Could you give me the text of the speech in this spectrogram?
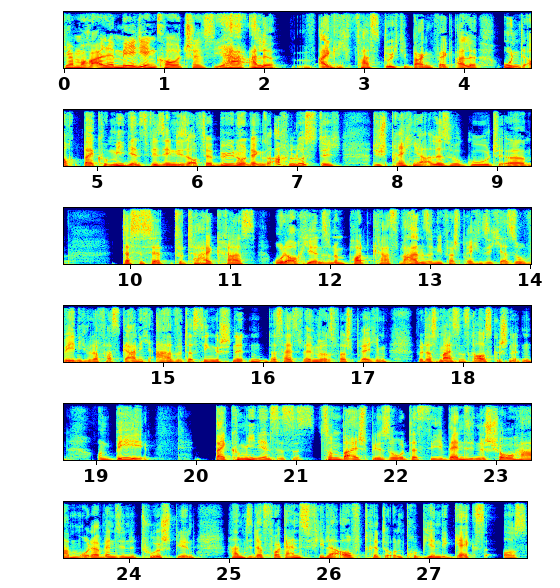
Die haben auch alle Mediencoaches. Ja, alle. Eigentlich fast durch die Bank weg alle. Und auch bei Comedians. Wir sehen diese auf der Bühne und denken so, ach lustig, die sprechen ja alle so gut. Ähm, das ist ja total krass. Oder auch hier in so einem Podcast, Wahnsinn, die versprechen sich ja so wenig oder fast gar nicht. A, wird das Ding geschnitten. Das heißt, wenn wir uns versprechen, wird das meistens rausgeschnitten. Und B, bei Comedians ist es zum Beispiel so, dass sie, wenn sie eine Show haben oder wenn sie eine Tour spielen, haben sie davor ganz viele Auftritte und probieren die Gags aus.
